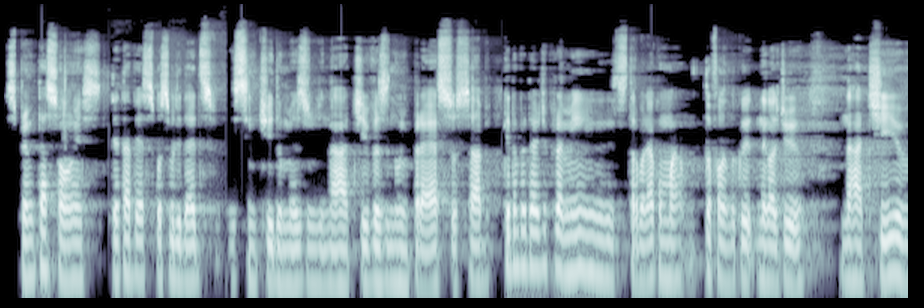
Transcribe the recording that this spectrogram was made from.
experimentações, tentar ver essas possibilidades de sentido mesmo de narrativas no impresso, sabe? Porque na verdade para mim, se trabalhar com uma, tô falando com negócio de narrativa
